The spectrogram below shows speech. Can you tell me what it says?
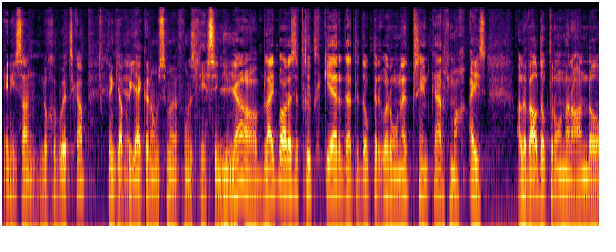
En hiersan nog 'n boodskap. Dink Jaco, ja. jy kan hom sommer vir ons lees en doen. Ja, blykbaar is dit goedgekeur dat 'n dokter oor 100% kerf mag eis alhoewel dokter onderhandel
